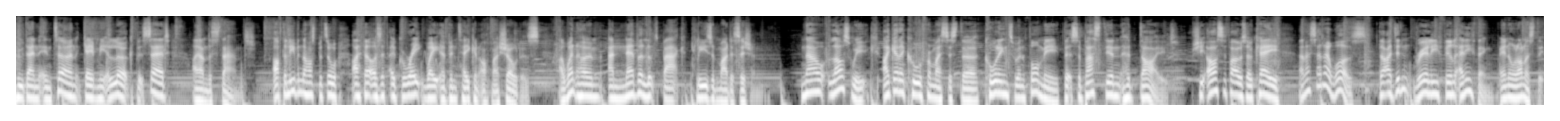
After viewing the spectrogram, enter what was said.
who then in turn gave me a look that said, I understand. After leaving the hospital, I felt as if a great weight had been taken off my shoulders. I went home and never looked back, pleased with my decision. Now, last week, I get a call from my sister calling to inform me that Sebastian had died. She asked if I was okay, and I said I was, that I didn't really feel anything, in all honesty.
